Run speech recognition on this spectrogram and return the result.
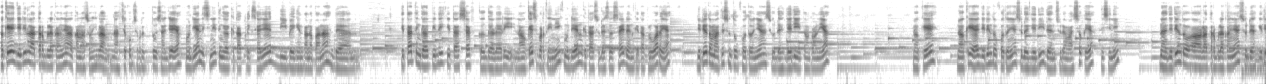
Oke, jadi latar belakangnya akan langsung hilang. Nah, cukup seperti itu saja ya. Kemudian di sini tinggal kita klik saja di bagian tanda panah dan kita tinggal pilih kita save ke galeri. Nah, oke seperti ini. Kemudian kita sudah selesai dan kita keluar ya. Jadi otomatis untuk fotonya sudah jadi, teman-teman ya. Nah, oke. Nah, oke ya. Jadi untuk fotonya sudah jadi dan sudah masuk ya di sini. Nah, jadi untuk uh, latar belakangnya sudah kita jadi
